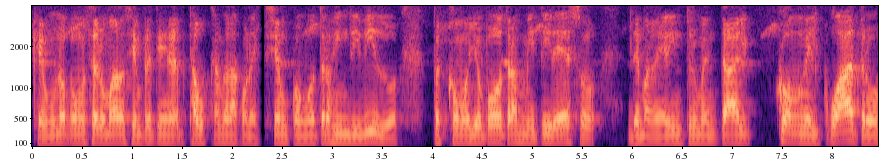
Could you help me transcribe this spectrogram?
que, uno como ser humano siempre tiene, está buscando la conexión con otros individuos, pues como yo puedo transmitir eso de manera instrumental con el 4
